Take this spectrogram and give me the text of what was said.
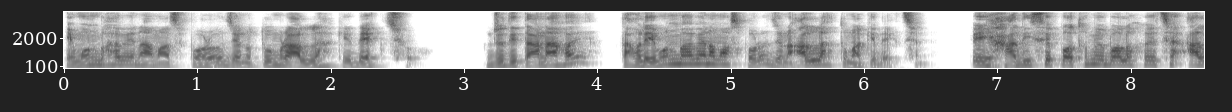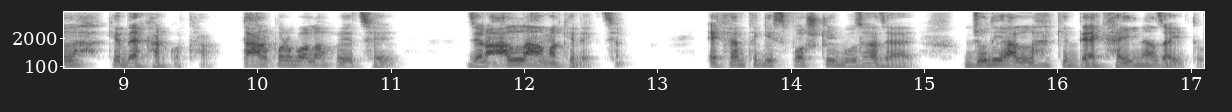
এমনভাবে নামাজ পড়ো যেন তোমরা আল্লাহকে দেখছ। যদি তা না হয়, তাহলে এমনভাবে নামাজ পড়ো যেন আল্লাহ তোমাকে দেখছেন। এই হাদিসে প্রথমে বলা হয়েছে আল্লাহকে দেখার কথা। তারপর বলা হয়েছে যেন আল্লাহ আমাকে দেখছেন। এখান থেকে স্পষ্টই বোঝা যায়, যদি আল্লাহকে দেখাই না যাইতো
